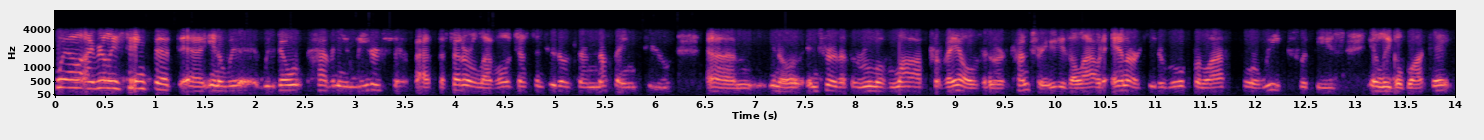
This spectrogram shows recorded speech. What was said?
Well, I really think that uh, you know we we don't have any leadership at the federal level. Justin Trudeau's done nothing to um, you know ensure that the rule of law prevails in our country. He's allowed anarchy to rule for the last four weeks with these illegal blockades.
